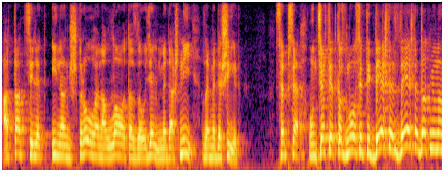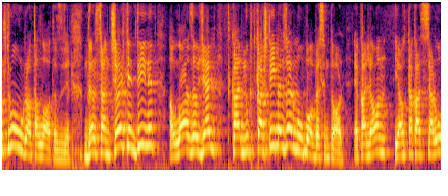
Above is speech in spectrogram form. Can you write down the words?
ata të cilët i nënshtrohen Allahut azza wa jall me dashni dhe me dëshirë. Sepse në çështje të kozmosit ti deshte, s'deshte, do të m'iu nënshtru urdhrat e Allahut azza wa jall. Ndërsa në çështje dinit, Allahu azza wa jall nuk të ka shti me zor me u bo besimtar. E ka lanë, ja ta ka sqaru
